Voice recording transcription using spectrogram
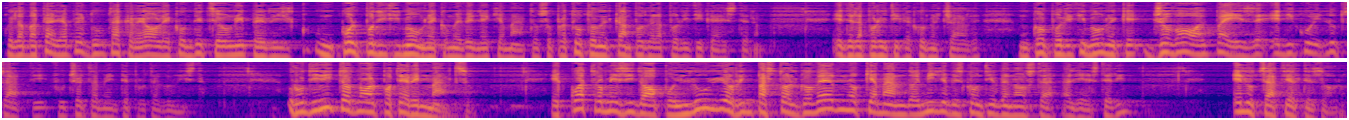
quella battaglia perduta creò le condizioni per il, un colpo di timone, come venne chiamato, soprattutto nel campo della politica estera e della politica commerciale, un colpo di timone che giovò al paese e di cui Luzzatti fu certamente protagonista. Rudini tornò al potere in marzo e quattro mesi dopo, in luglio, rimpastò il governo chiamando Emilio Visconti Venosta agli esteri e Luzzatti al tesoro.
